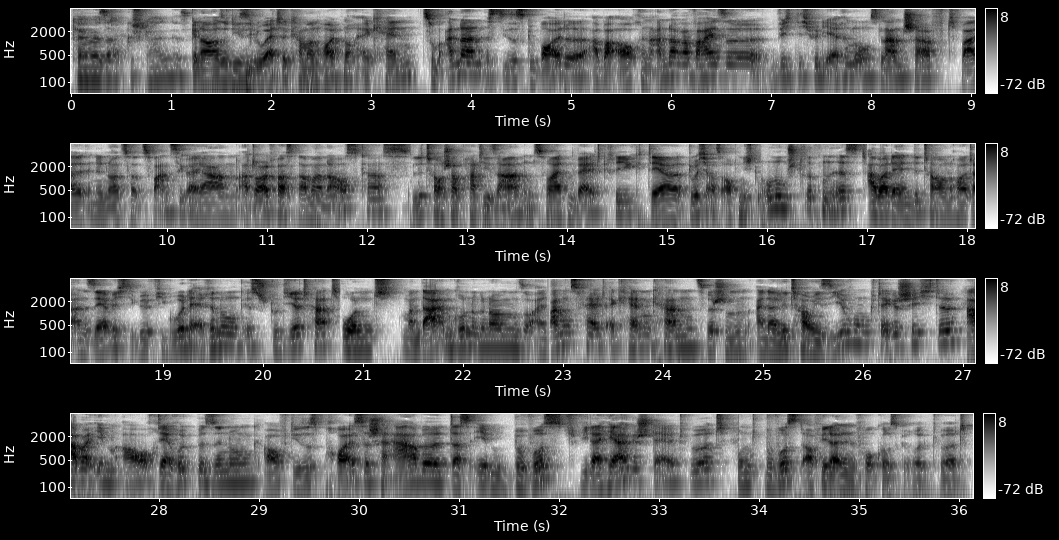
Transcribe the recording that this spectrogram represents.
teilweise abgeschlagen ist. Genau, also die Silhouette kann man heute noch erkennen. Zum anderen ist dieses Gebäude aber auch in anderer Weise wichtig für die Erinnerungslandschaft, weil in den 1920er Jahren Adolfas Ramanauskas, litauischer Partisan im Zweiten Weltkrieg, der durchaus auch nicht unumstritten ist, aber der in Litauen heute eine sehr wichtige Figur der Erinnerung ist, studiert hat und man da im Grunde genommen so ein Spannungsfeld erkennen kann, zwischen einer Litauisierung der Geschichte, aber eben auch der Rückbesinnung auf dieses preußische Erbe, das eben bewusst wiederhergestellt wird und bewusst auch wieder in den Fokus gerückt wird.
